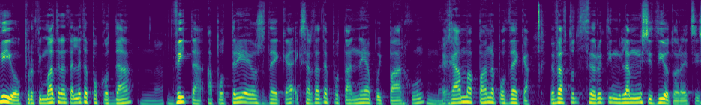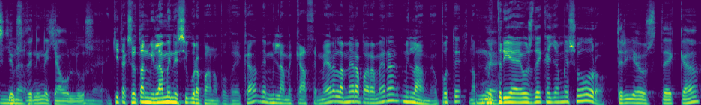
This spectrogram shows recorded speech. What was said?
2 προτιμάτε να τα λέτε από κοντά. Ναι. Β. Από 3 έως 10 εξαρτάται από τα νέα που υπάρχουν. Ναι. Γ. Πάνω από 10. Βέβαια, αυτό το θεωρώ ότι μιλάμε εμείς οι δύο τώρα, έτσι. Σκέψου, Ναι. δεν είναι για όλους. Ναι. Κοίταξε, όταν μιλάμε είναι σίγουρα πάνω από 10. Δεν μιλάμε κάθε μέρα, αλλά μέρα παραμέρα μιλάμε. Οπότε να πούμε Ναι. 3 έως 10 για μέσο όρο. 3 έως 10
